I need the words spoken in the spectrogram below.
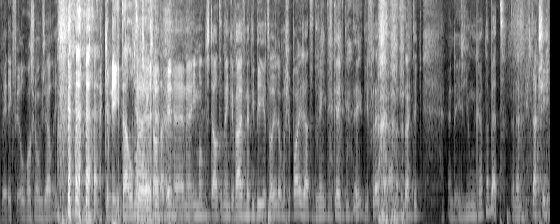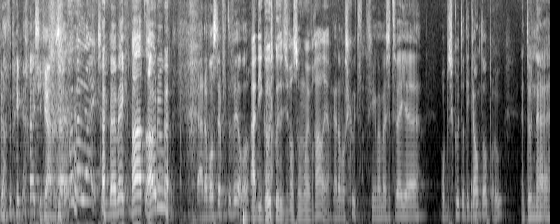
weet ik veel. Was gewoon gezellig. Ik heb niet geteld. Ja, eh. ik zat daar binnen en eh, iemand bestelt in één keer 35 bier terwijl jullie allemaal champagne zaten te drinken. Dus ik keek die, die, die fles aan en toen dacht ik, en deze jongen gaat naar bed. Toen heb ik een taxi gebeld en ben ik naar huis gegaan. Toen zei waar ben jij? Ik zei, ik ben weg, maat, houdoe. Ja, dat was even te veel hoor. Ah, die ghost scootertjes was zo'n mooi verhaal, ja. Ja, dat was goed. Toen gingen we met z'n tweeën eh, op de scooter die kant op. Oh. En toen, eh,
